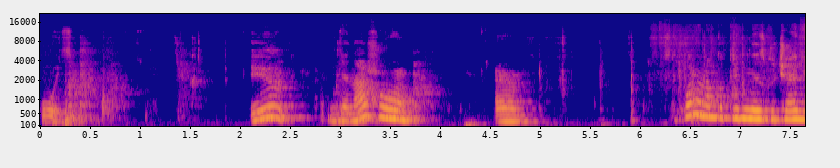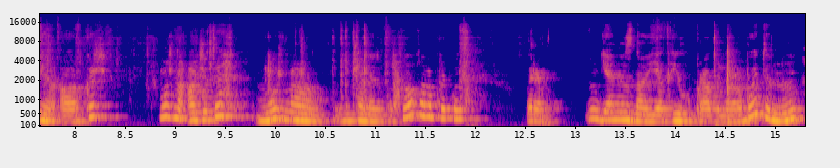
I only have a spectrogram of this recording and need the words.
Ось. І для нашого е, нам потрібен звичайний аркуш. Можна А4, можна звичайно з наприклад. Беремо. Ну, я не знаю, як його правильно робити, ну,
